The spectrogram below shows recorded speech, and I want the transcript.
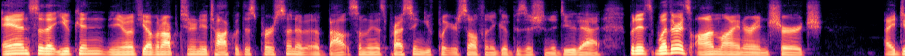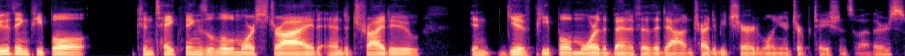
And so that you can, you know, if you have an opportunity to talk with this person about something that's pressing, you've put yourself in a good position to do that. But it's whether it's online or in church, I do think people can take things a little more stride and to try to and give people more the benefit of the doubt and try to be charitable in your interpretations of others.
